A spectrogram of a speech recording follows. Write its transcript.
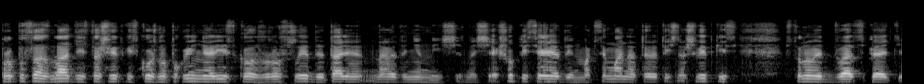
Пропускна здатність та швидкість кожного покоління різко зросли, деталі наведені нижче. Значить, якщо PCI 1 максимальна теоретична швидкість становить 25,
